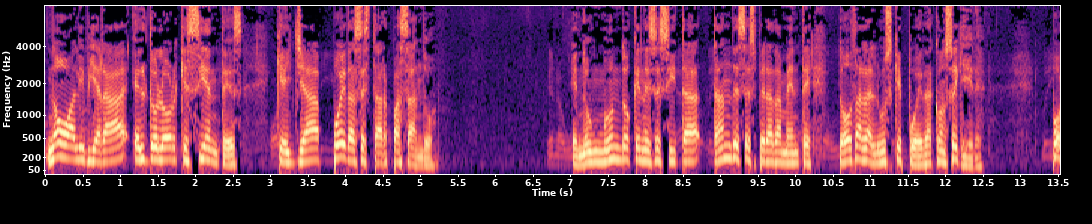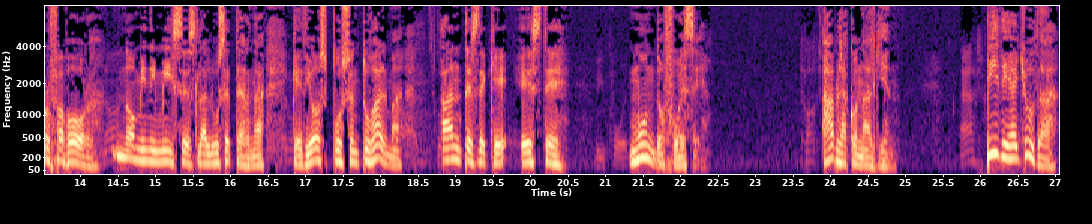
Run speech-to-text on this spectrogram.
No aliviará el dolor que sientes que ya puedas estar pasando. En un mundo que necesita tan desesperadamente toda la luz que pueda conseguir. Por favor, no minimices la luz eterna que Dios puso en tu alma antes de que este mundo fuese. Habla con alguien. Pide ayuda.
